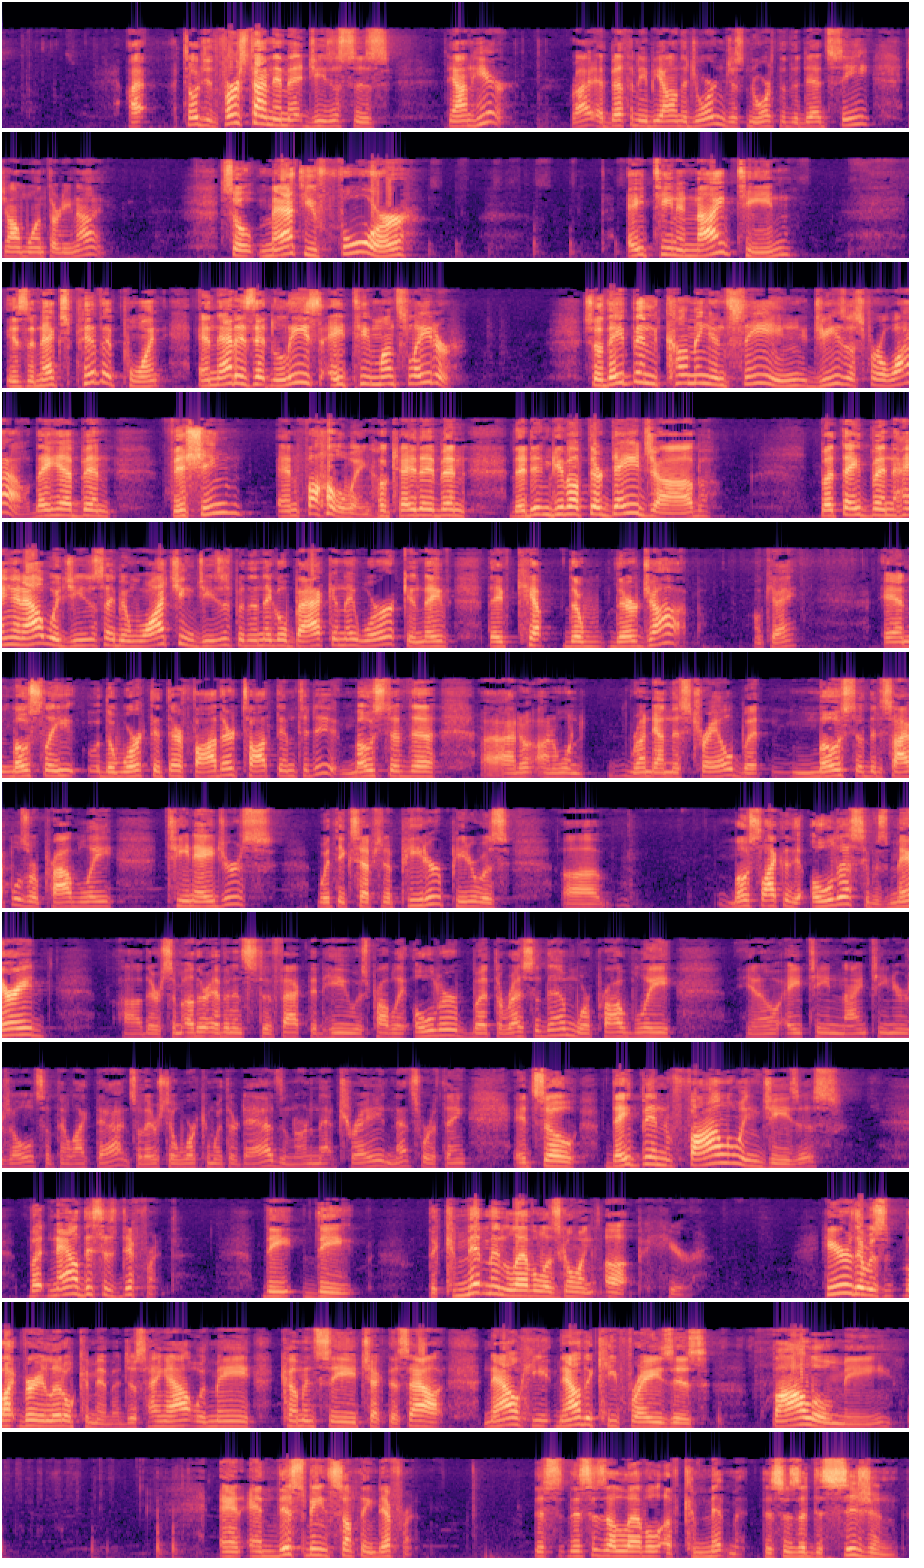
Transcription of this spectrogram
I, I told you the first time they met Jesus is down here, right? At Bethany beyond the Jordan, just north of the Dead Sea, John 139. So Matthew 4, 18 and 19 is the next pivot point, and that is at least 18 months later. So they've been coming and seeing Jesus for a while. They have been fishing and following. Okay, they've been they didn't give up their day job, but they've been hanging out with Jesus. They've been watching Jesus, but then they go back and they work and they've they've kept the, their job. Okay, and mostly the work that their father taught them to do. Most of the uh, I don't I don't want to run down this trail, but most of the disciples were probably teenagers, with the exception of Peter. Peter was uh, most likely the oldest. He was married. Uh, there's some other evidence to the fact that he was probably older, but the rest of them were probably, you know, 18, 19 years old, something like that. And so they were still working with their dads and learning that trade and that sort of thing. And so they've been following Jesus, but now this is different. The, the, the commitment level is going up here. Here there was like very little commitment. Just hang out with me, come and see, check this out. Now he, now the key phrase is follow me and, and this means something different. This, this is a level of commitment. This is a decision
